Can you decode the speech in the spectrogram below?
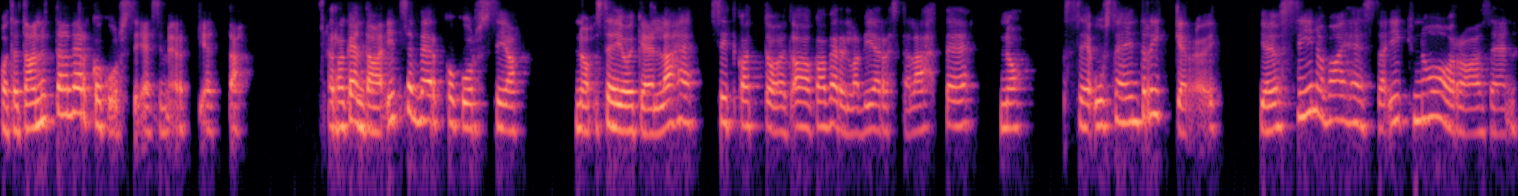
otetaan nyt tämä verkkokurssi esimerkki, että rakentaa itse verkkokurssia, no se ei oikein lähe, sitten katsoo, että a, kaverilla vierestä lähtee, no se usein triggeröi. Ja jos siinä vaiheessa ignoraa sen,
